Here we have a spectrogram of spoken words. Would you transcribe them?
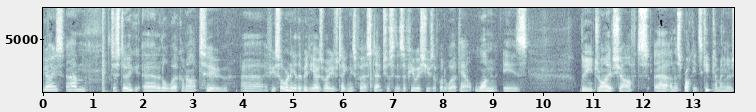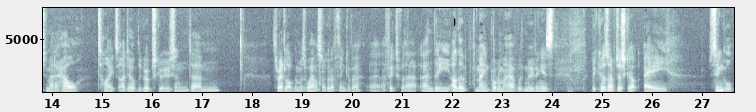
guys, um, just doing a little work on R2. Uh, if you saw any of the videos where he was taking his first steps, you'll see there's a few issues I've got to work out. One is the drive shafts uh, and the sprockets keep coming loose no matter how tight I do up the grub screws and um, thread lock them as well, so I've got to think of a, a fix for that. And the other main problem I have with moving is because I've just got a single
